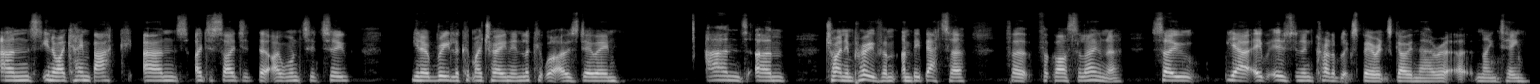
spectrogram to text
and you know, I came back and I decided that I wanted to, you know, relook at my training, look at what I was doing, and um, try and improve and, and be better for for Barcelona. So yeah, it, it was an incredible experience going there at, at 19.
